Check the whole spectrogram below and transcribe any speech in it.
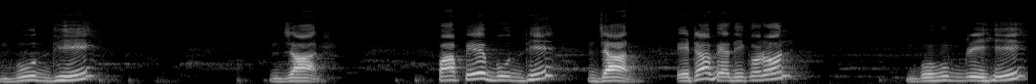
বুদ্ধি যার। পাপে বুদ্ধি যার। এটা ব্যাধিকরণ বহুব্রীহি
